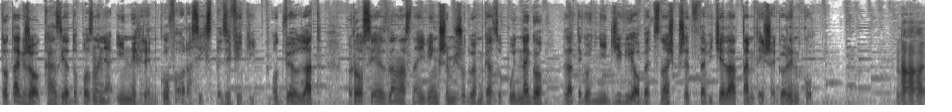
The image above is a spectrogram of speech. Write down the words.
to także okazja do poznania innych rynków oraz ich specyfiki. Od wielu lat Rosja jest dla nas największym źródłem gazu płynnego, dlatego nie dziwi obecność przedstawiciela tamtejszego rynku. на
